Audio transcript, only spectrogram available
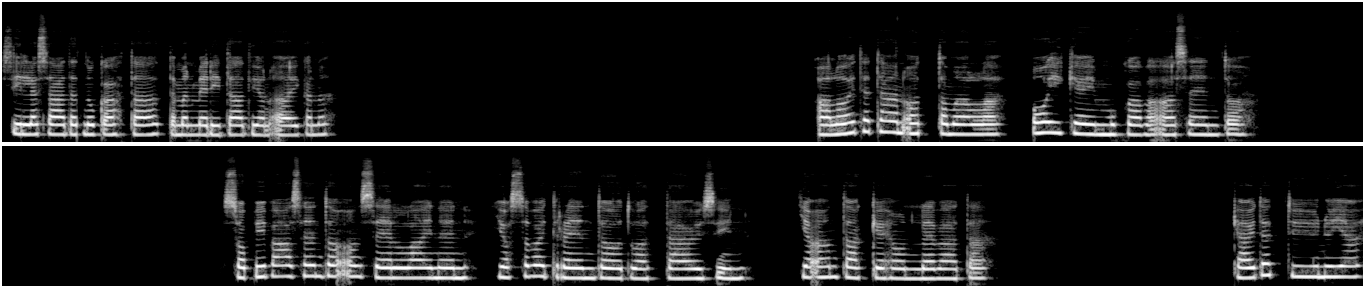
sillä saatat nukahtaa tämän meditaation aikana. Aloitetaan ottamalla oikein mukava asento. Sopiva asento on sellainen, jossa voit rentoutua täysin ja antaa kehon levätä. Käytä tyynyjä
